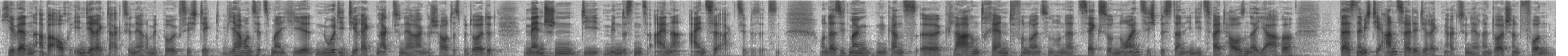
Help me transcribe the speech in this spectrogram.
Hier werden aber auch indirekte Aktionäre mit berücksichtigt. Wir haben uns jetzt mal hier nur die direkten Aktionäre angeschaut. Das bedeutet Menschen, die mindestens eine Einzelaktie besitzen. Und da sieht man einen ganz äh, klaren Trend von 1996 bis dann in die 2000er Jahre. Da ist nämlich die Anzahl der direkten Aktionäre in Deutschland von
